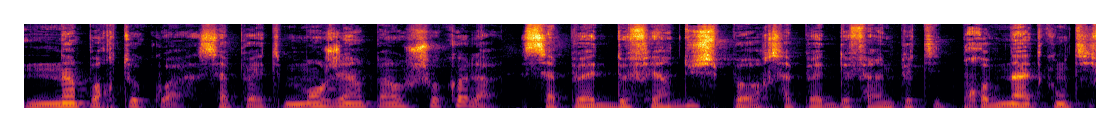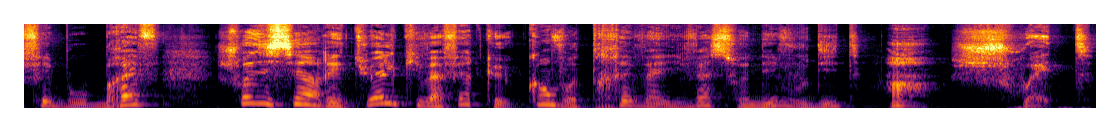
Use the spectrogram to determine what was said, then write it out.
n'importe quoi. Ça peut être manger un pain au chocolat. Ça peut être de faire du sport. Ça peut être de faire une petite promenade quand il fait beau. Bref, choisissez un rituel qui va faire que quand votre réveil va sonner, vous dites Ah, chouette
